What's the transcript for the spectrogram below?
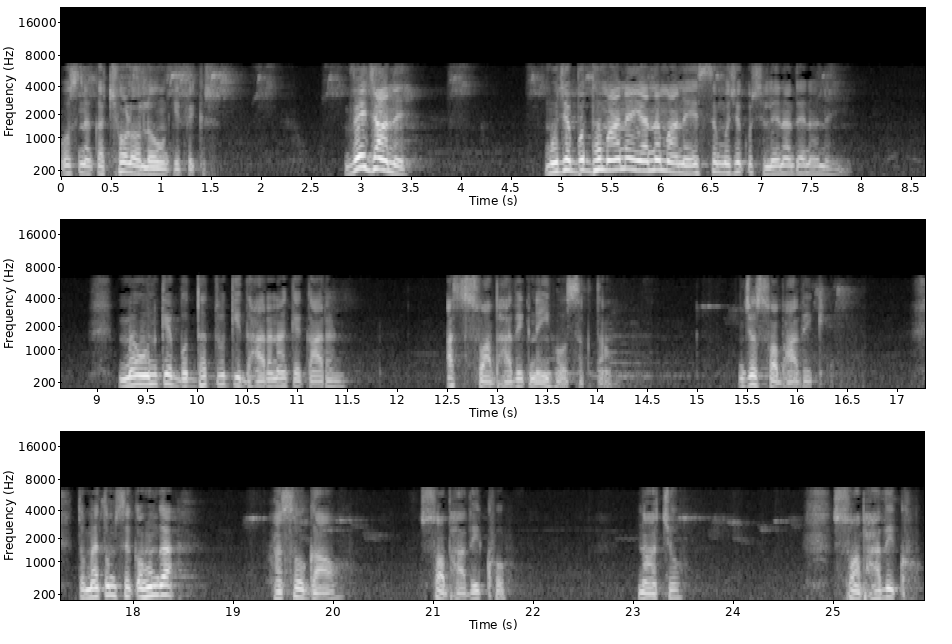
उसने कहा, छोड़ो लोगों की फ़िक्र। वे जाने, मुझे बुद्ध माने या न माने, इससे मुझे कुछ लेना देना नहीं। मैं उनके बुद्धत्व की धारणा के कारण अस्वाभाविक नहीं हो सकता हूँ। जो स्वाभाविक है। तो मैं तुमसे कहूँगा, हंसो, गाओ, स्वाभाविक हो, नाचो, स्वाभाविक हो।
